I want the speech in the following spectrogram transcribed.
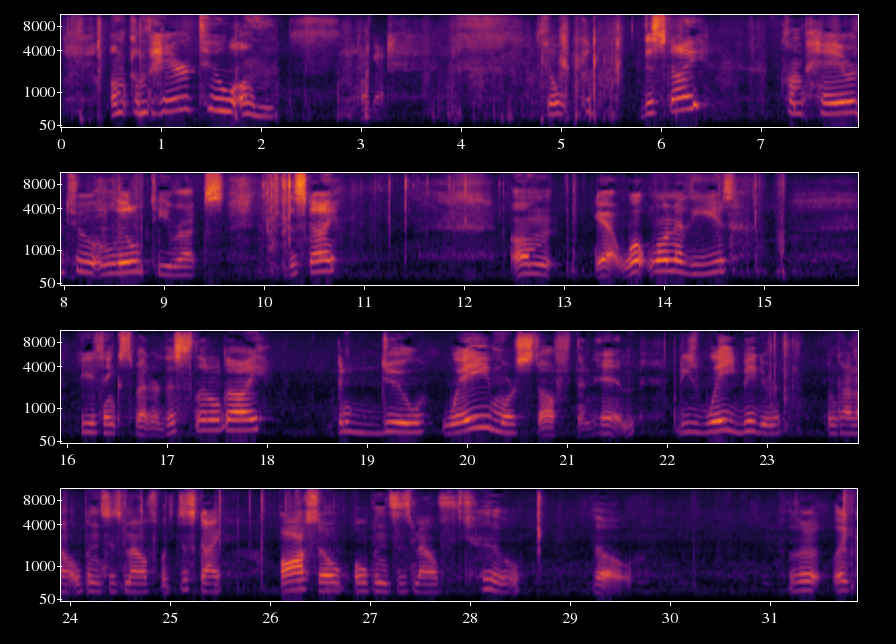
Um compared to um oh god. So this guy compared to a little T-Rex. This guy um, yeah, what one of these do you think's better? This little guy can do way more stuff than him, but he's way bigger and kind of opens his mouth. But this guy also opens his mouth too, though. Like,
